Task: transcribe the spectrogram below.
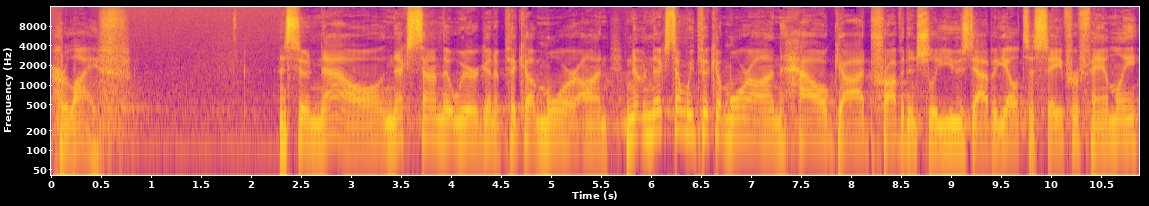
her life. And so now, next time that we're going to pick up more on, next time we pick up more on how God providentially used Abigail to save her family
